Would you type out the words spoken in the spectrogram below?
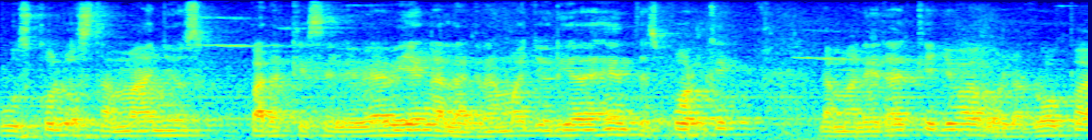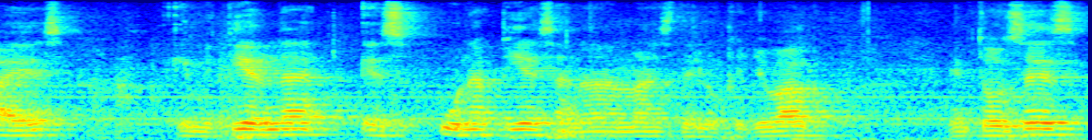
busco los tamaños para que se le vea bien a la gran mayoría de gente, es porque la manera que yo hago la ropa es, en mi tienda es una pieza nada más de lo que yo hago. Entonces,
